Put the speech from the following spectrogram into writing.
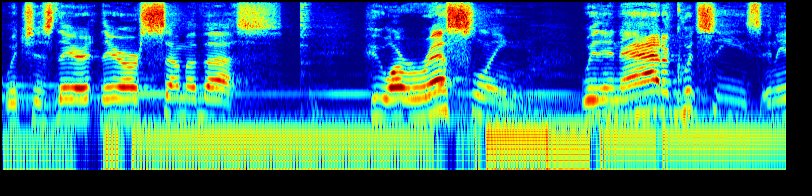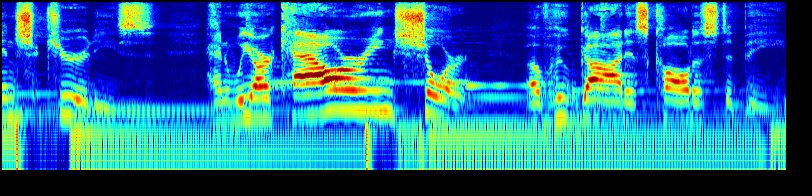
which is there, there are some of us who are wrestling with inadequacies and insecurities, and we are cowering short of who God has called us to be.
